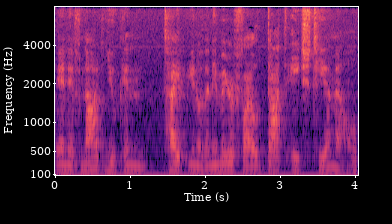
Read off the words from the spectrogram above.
and if not, you can type, you know, the name of your file .html,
